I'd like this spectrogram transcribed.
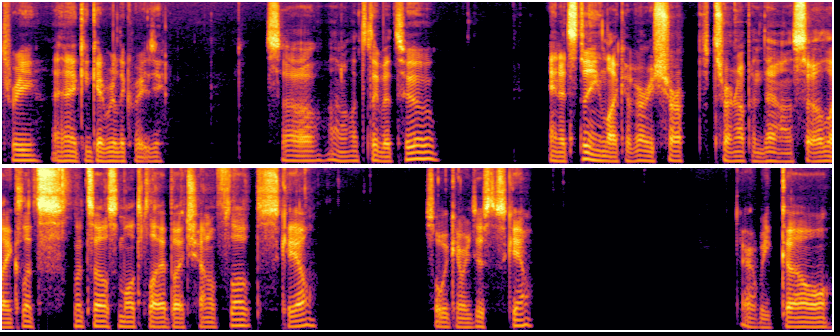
three, and it can get really crazy. So I don't know. Let's leave it two and it's doing like a very sharp turn up and down. So like let's let's also multiply by channel float scale, so we can reduce the scale. There we go,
